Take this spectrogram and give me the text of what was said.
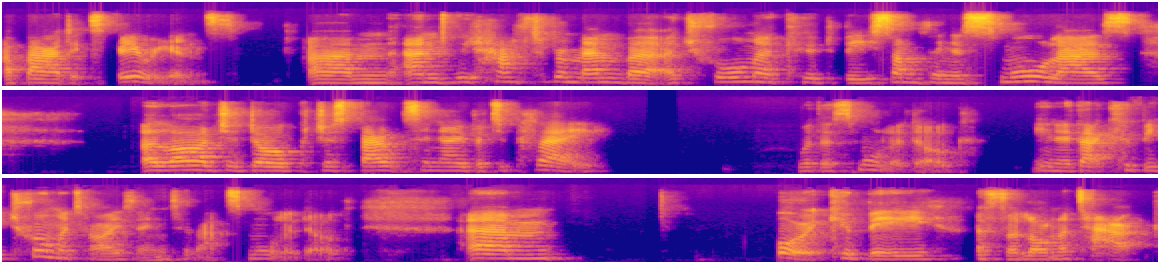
a bad experience um, and we have to remember a trauma could be something as small as a larger dog just bouncing over to play with a smaller dog. You know, that could be traumatizing to that smaller dog. Um, or it could be a full-on attack.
